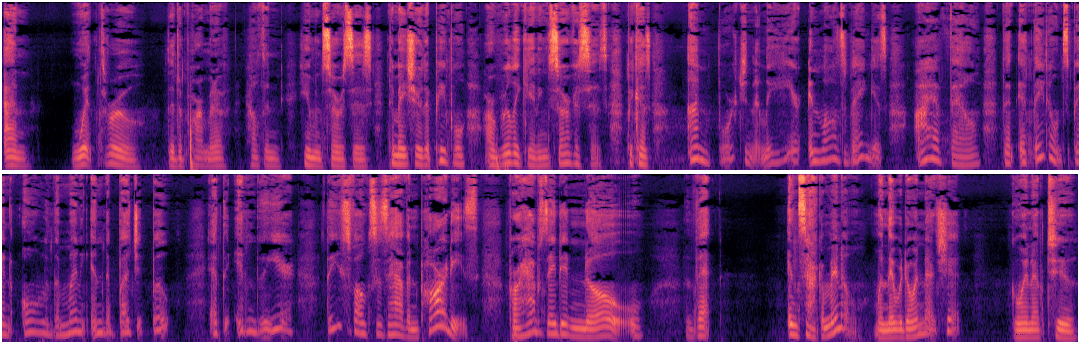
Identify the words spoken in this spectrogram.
and went through the Department of Health and Human Services to make sure that people are really getting services because Unfortunately, here in Las Vegas, I have found that if they don't spend all of the money in the budget book at the end of the year, these folks is having parties. Perhaps they didn't know that in Sacramento, when they were doing that shit, going up to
